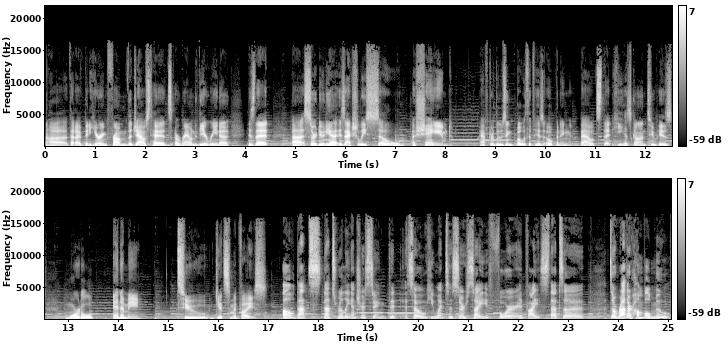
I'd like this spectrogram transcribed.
uh, that I've been hearing from the joust heads around the arena is that uh, Sir Dunia is actually so ashamed after losing both of his opening bouts that he has gone to his mortal enemy to get some advice. Oh, that's that's really interesting. Did so he went to Sir Saif for advice? That's a it's a rather humble move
